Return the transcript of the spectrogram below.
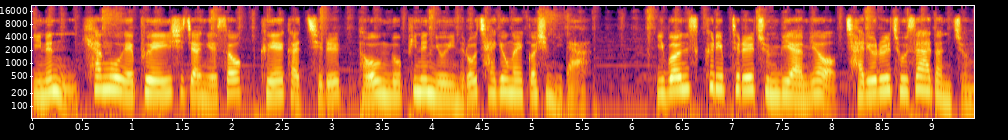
이는 향후 FA 시장에서 그의 가치를 더욱 높이는 요인으로 작용할 것입니다. 이번 스크립트를 준비하며 자료를 조사하던 중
